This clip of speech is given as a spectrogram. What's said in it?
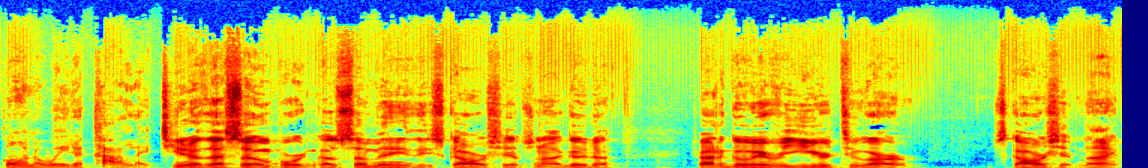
going away to college. You know, that's so important because so many of these scholarships, and I go to try to go every year to our scholarship night.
